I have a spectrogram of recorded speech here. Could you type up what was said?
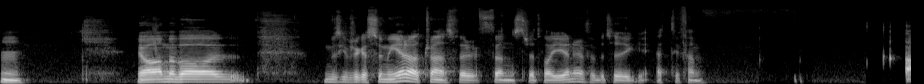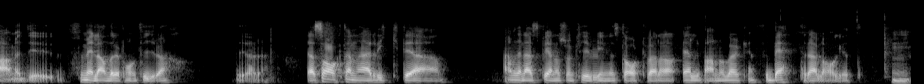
Mm. Ja, men vad... Om vi ska försöka summera transferfönstret, vad ger ni det för betyg 1 5? Ja, men det, för mig landar det på en fyra. Det gör det. Jag saknar den här riktiga... Den här spelaren som kliver in i startelvan och verkligen förbättrar laget Mm.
